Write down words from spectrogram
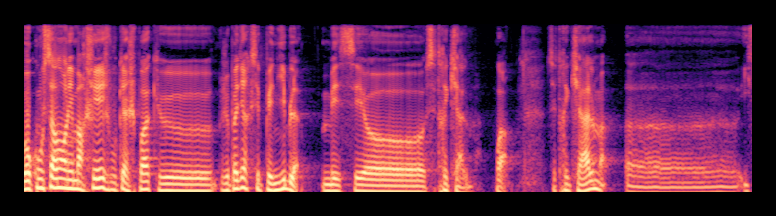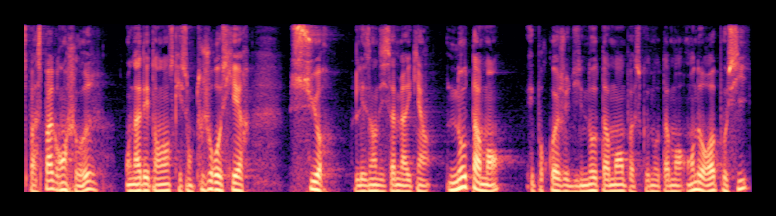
Bon, concernant les marchés, je vous cache pas que je vais pas dire que c'est pénible, mais c'est euh, très calme. Voilà, c'est très calme. Il se passe pas grand chose. On a des tendances qui sont toujours haussières sur les indices américains, notamment. Et pourquoi je dis notamment Parce que notamment en Europe aussi.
